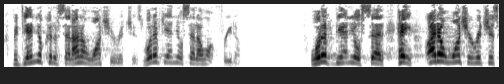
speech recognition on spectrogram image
I mean, Daniel could have said, I don't want your riches. What if Daniel said, I want freedom? What if Daniel said, Hey, I don't want your riches.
